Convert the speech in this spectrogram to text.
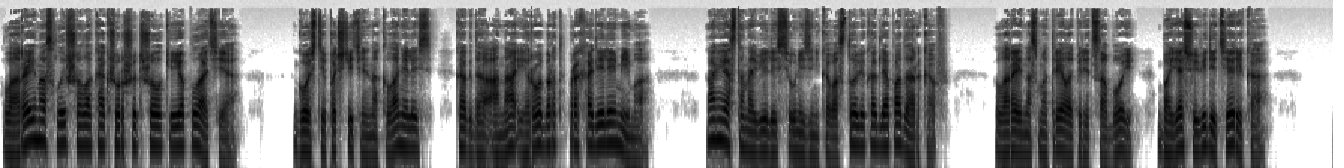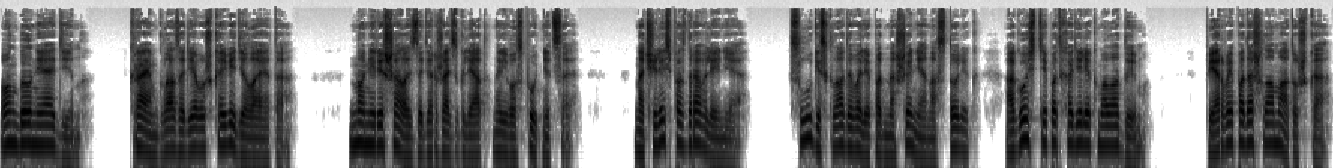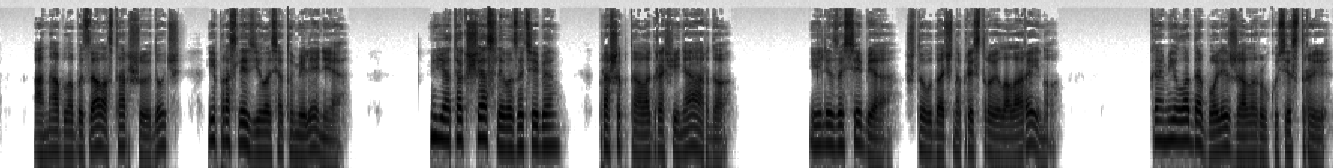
Лорейна слышала, как шуршит шелк ее платья. Гости почтительно кланялись, когда она и Роберт проходили мимо. Они остановились у низенького столика для подарков. Лорейна смотрела перед собой, боясь увидеть Эрика. Он был не один. Краем глаза девушка видела это. Но не решалась задержать взгляд на его спутнице. Начались поздравления. Слуги складывали подношения на столик, а гости подходили к молодым. Первой подошла матушка. Она облобызала старшую дочь и прослезилась от умиления. «Я так счастлива за тебя», – прошептала графиня Ардо. «Или за себя, что удачно пристроила Лорейну». Камила до боли сжала руку сестры.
